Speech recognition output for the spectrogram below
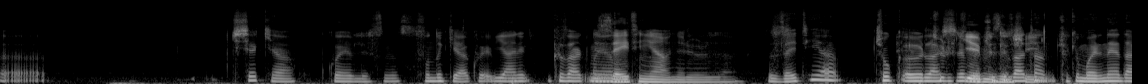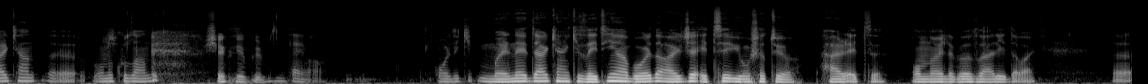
Ee, çiçek yağı koyabilirsiniz. Fındık yağı koyabilirsiniz. Yani kızartma Biz yağı- zeytinyağı öneriyoruz abi. Zeytinyağı çok ağırlaştırabiliyor. Çünkü zaten çünkü marine ederken e, onu kullandık. Şaka yapıyorum. Eyvallah. Oradaki marine ederken ki zeytinyağı bu arada ayrıca eti yumuşatıyor. Her eti. Onun öyle bir özelliği de var. Ee,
